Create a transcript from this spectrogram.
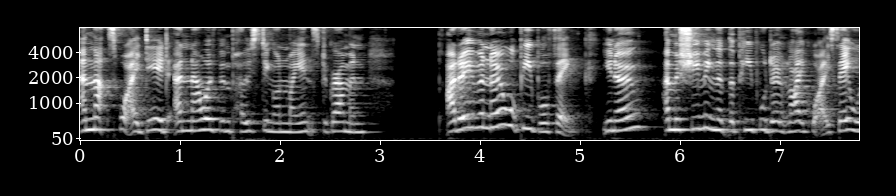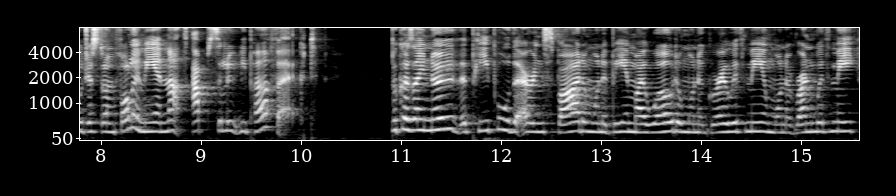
And that's what I did. And now I've been posting on my Instagram and I don't even know what people think, you know? I'm assuming that the people don't like what I say will just unfollow me, and that's absolutely perfect. Because I know that the people that are inspired and want to be in my world and want to grow with me and want to run with me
